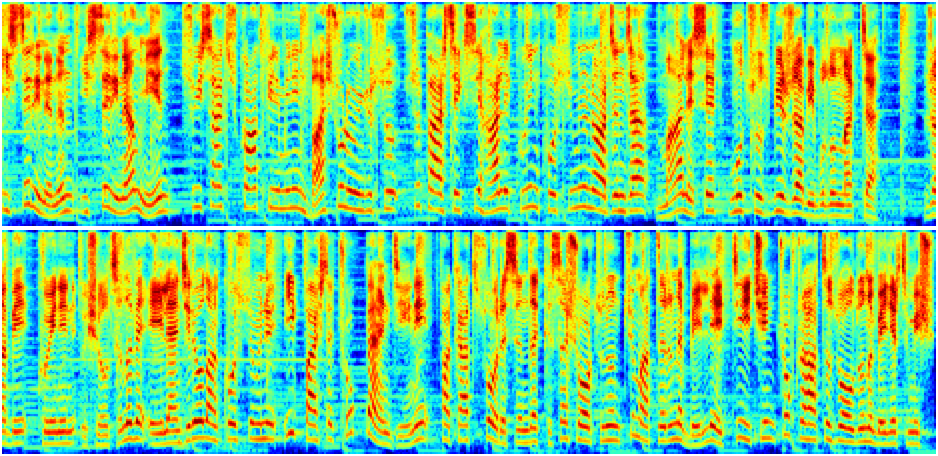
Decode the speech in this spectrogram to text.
İster inanın ister inanmayın Suicide Squad filminin başrol oyuncusu süper seksi Harley Quinn kostümünün ardında maalesef mutsuz bir Robbie bulunmakta. Robbie, Quinn'in ışıltılı ve eğlenceli olan kostümünü ilk başta çok beğendiğini fakat sonrasında kısa şortunun tüm hatlarını belli ettiği için çok rahatsız olduğunu belirtmiş.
